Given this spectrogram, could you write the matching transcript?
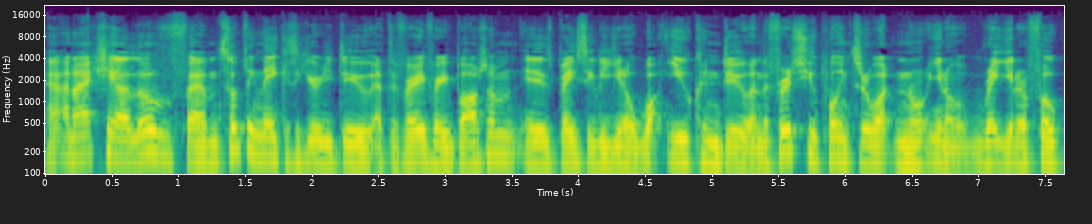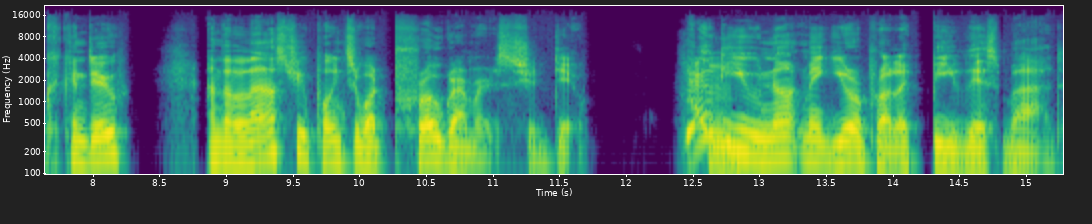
Uh, and I actually I love um, something Naked Security do at the very very bottom is basically you know what you can do, and the first few points are what you know regular folk can do, and the last few points are what programmers should do. How do hmm. you not make your product be this bad?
